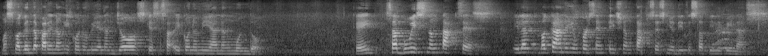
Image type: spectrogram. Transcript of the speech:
mas maganda pa rin ang ekonomiya ng Diyos kaysa sa ekonomiya ng mundo. Okay? Sa buwis ng taxes, ilan, magkano yung percentage ng taxes nyo dito sa Pilipinas?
